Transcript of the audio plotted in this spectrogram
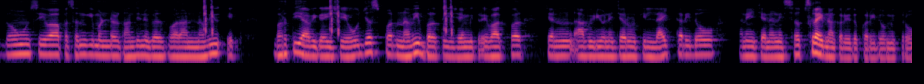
ગૌ સેવા પસંદગી મંડળ ગાંધીનગર દ્વારા નવી એક ભરતી આવી ગઈ છે. ઓજસ પર નવી ભરતી છે. મિત્રો, એ વાત પર ચેનલ આ વિડીયોને જરૂરથી લાઇક કરી દો અને ચેનલને સબસ્ક્રાઇબ ના કરી તો કરી દો મિત્રો.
